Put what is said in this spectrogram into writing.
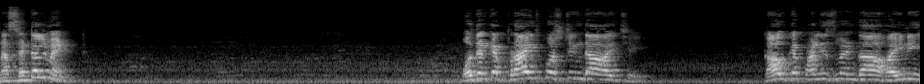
না সেটেলমেন্ট ওদেরকে প্রাইজ পোস্টিং দেওয়া হয়েছে। কাউকে পানিশমেন্ট দেওয়া হয়নি।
